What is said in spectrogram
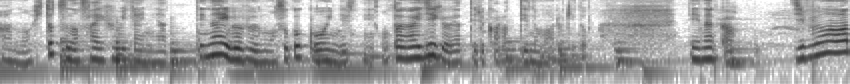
あの一つの財布みたいになってない部分もすごく多いんですね。お互い事業やってるからっていうのもあるけど。でなんか自分は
